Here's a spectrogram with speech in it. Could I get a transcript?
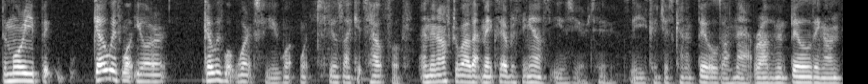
the more you be, go with what you're go with what works for you, what what feels like it's helpful, and then after a while that makes everything else easier too. So you can just kind of build on that rather than building on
